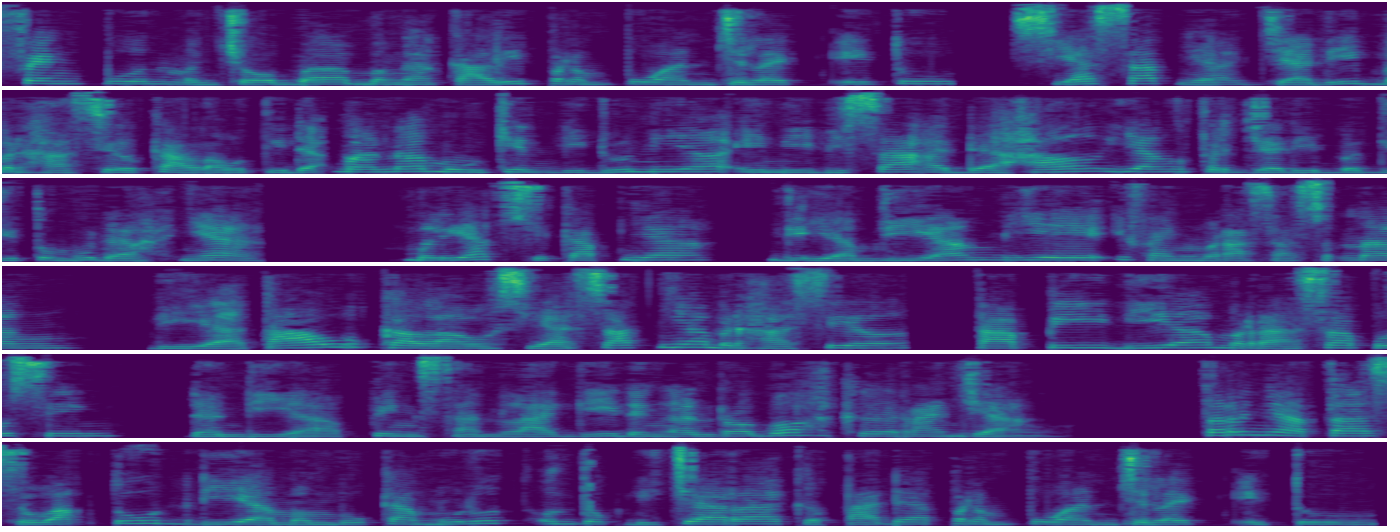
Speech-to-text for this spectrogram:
Feng pun mencoba mengakali perempuan jelek itu, siasatnya jadi berhasil kalau tidak mana mungkin di dunia ini bisa ada hal yang terjadi begitu mudahnya. Melihat sikapnya, diam-diam Ye Feng merasa senang, dia tahu kalau siasatnya berhasil, tapi dia merasa pusing, dan dia pingsan lagi dengan roboh ke ranjang. Ternyata sewaktu dia membuka mulut untuk bicara kepada perempuan jelek itu,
